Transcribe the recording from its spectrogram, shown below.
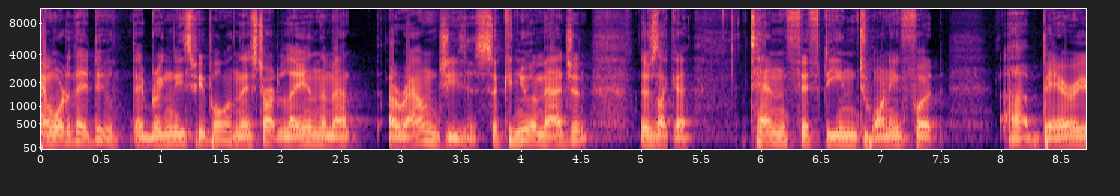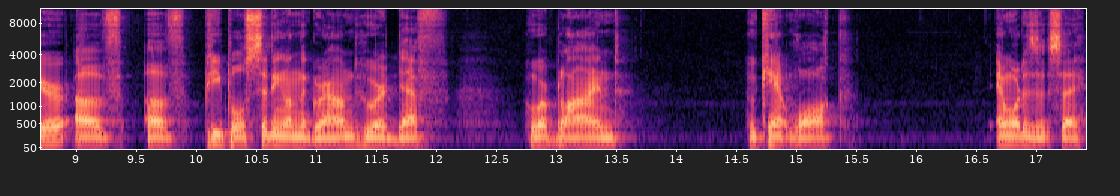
And what do they do? They bring these people and they start laying them at, around Jesus. So can you imagine? There's like a 10, 15, 20 foot uh, barrier of, of people sitting on the ground who are deaf, who are blind, who can't walk. And what does it say?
